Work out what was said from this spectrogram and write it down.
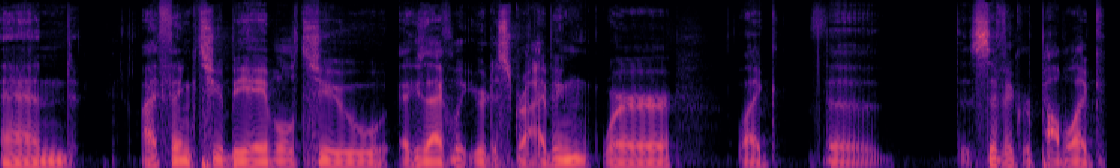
and I think to be able to exactly what you're describing, where like the the Civic Republic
